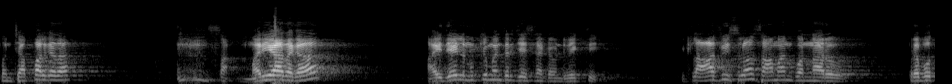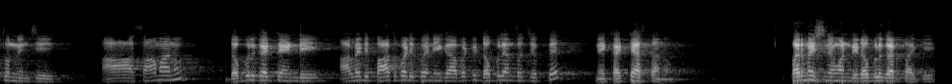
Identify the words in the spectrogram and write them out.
కొన్ని చెప్పాలి కదా. స- మర్యాదగా ఐదేళ్ళు ముఖ్యమంత్రి చేసినటువంటి వ్యక్తి ఇట్లా ఆఫీసులో సామాను కొన్నారు ప్రభుత్వం నుంచి. ఆ సామాను డబ్బులు కట్టేయండి. ఆల్రెడీ పాత పడిపోయినాయి కాబట్టి డబ్బులు ఎంతో చెప్తే నేను కట్టేస్తాను. పర్మిషన్ ఇవ్వండి డబ్బులు కడతాకి.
